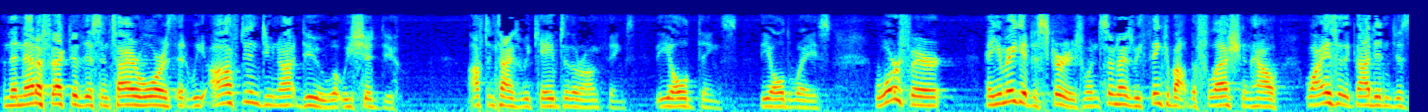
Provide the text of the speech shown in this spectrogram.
and the net effect of this entire war is that we often do not do what we should do. Oftentimes we cave to the wrong things, the old things, the old ways. Warfare, and you may get discouraged when sometimes we think about the flesh and how, why is it that God didn't just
